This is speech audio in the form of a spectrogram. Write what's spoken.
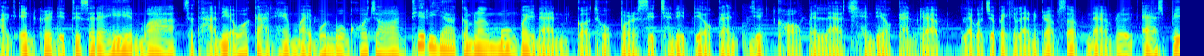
ากเอ็นเครดิตที่แสดงให้เห็นว่าสถานีอวกาศแห่งใหม่บนวงโคจร ที่ริยากำลังมุ่งไปนั้น ก็ถูกปรสิตชนิดเดียวกันยึดครองไปแล้วเช่นเดียวกันครับ แล้วก็จะไปกันแล้วนะครับสำหรับหนังเรื่อง Ash ปี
